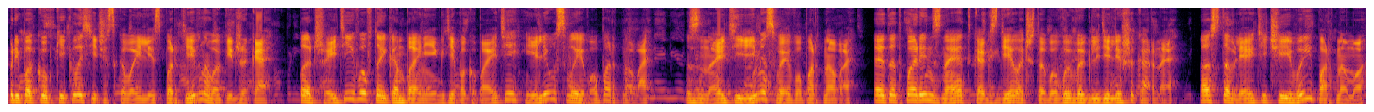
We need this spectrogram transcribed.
При покупке классического или спортивного пиджака, подшейте его в той компании, где покупаете, или у своего портного. Знайте имя своего портного. Этот парень знает, как сделать, чтобы вы выглядели шикарно. Оставляйте чаевые портному.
